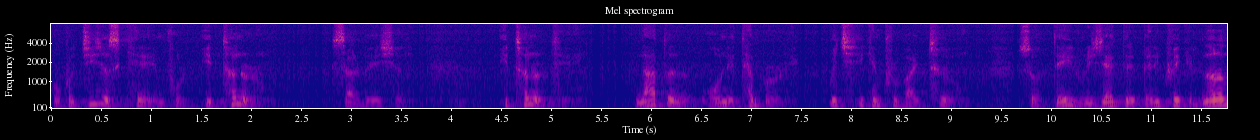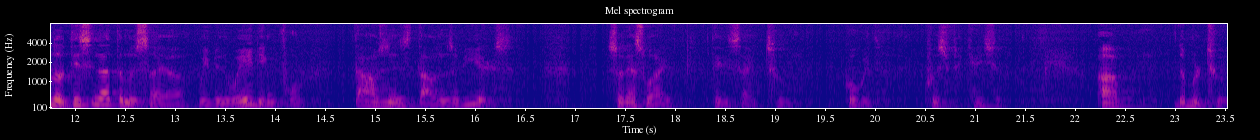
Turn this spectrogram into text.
Because Jesus came for eternal salvation, eternity, not only temporary, which he can provide too. So they rejected it very quickly. No, no, no, this is not the Messiah we've been waiting for thousands, thousands of years. So that's why they decided to go with crucifixion. Uh, number two,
